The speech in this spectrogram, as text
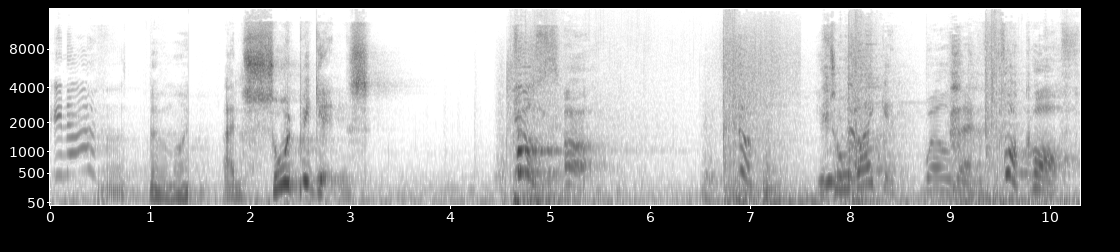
Enough! Never mind. And so it begins. You don't like it? Well then, fuck off.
